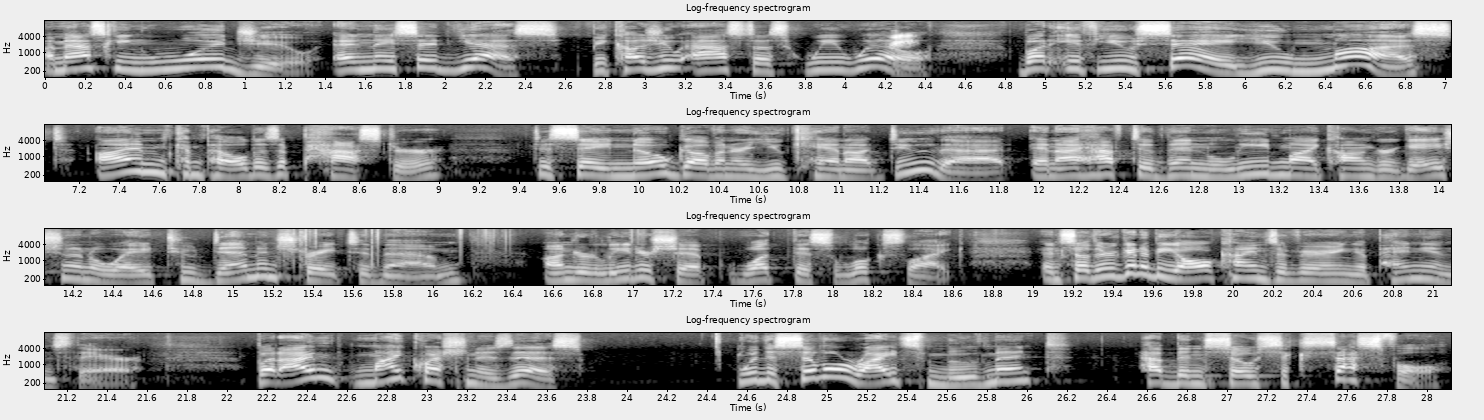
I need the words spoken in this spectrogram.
I'm asking, Would you? And they said, Yes, because you asked us, we will. But if you say you must, I'm compelled as a pastor to say, No, Governor, you cannot do that. And I have to then lead my congregation in a way to demonstrate to them under leadership what this looks like. And so there are going to be all kinds of varying opinions there. But I'm my question is this: Would the civil rights movement have been so successful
